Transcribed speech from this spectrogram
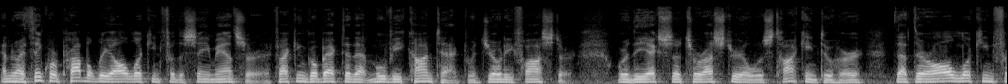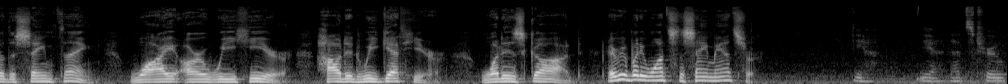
And I think we're probably all looking for the same answer. If I can go back to that movie Contact with Jodie Foster, where the extraterrestrial was talking to her, that they're all looking for the same thing. Why are we here? How did we get here? What is God? Everybody wants the same answer. Yeah, that's true.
